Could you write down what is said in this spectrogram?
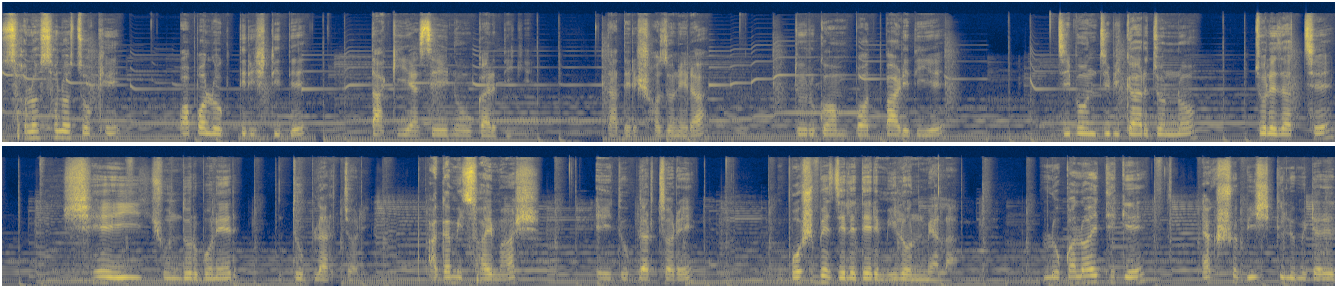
ছলো ছলো চোখে অপলক দৃষ্টিতে তাকিয়ে আছে এই নৌকার দিকে। তাদের স্বজনেরা দুর্গম পথ পাড়ি দিয়ে জীবন জীবিকার জন্য চলে যাচ্ছে সেই সুন্দরবনের দুবলার চরে। আগামী ছয় মাস এই দুবলার চরে বসবে জেলেদের মিলন মেলা। লোকালয় থেকে একশো বিশ কিলোমিটারের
